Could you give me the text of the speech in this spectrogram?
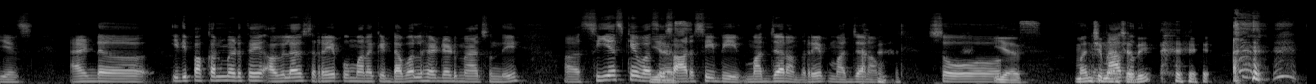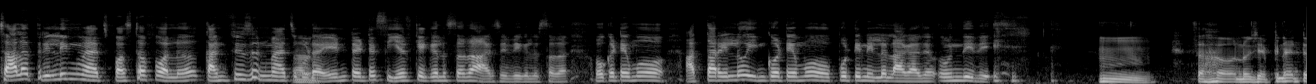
ఎస్ అండ్ ఇది పక్కన పెడితే అభిలాష్ రేపు మనకి డబల్ హెడెడ్ మ్యాచ్ ఉంది. CSK versus. ఆర్సీబీ మధ్యాహ్నం రేపు మధ్యాహ్నం. సో ఎస్ మంచి మ్యాచ్ అది. చాలా thrilling match first of all confusion match కూడా. ఏంటంటే సిఎస్కే గెలుస్తుందా ఆర్సీబీ గెలుస్తుందా? ఒకటేమో అత్తారిల్లు ఇంకోటేమో పుట్టినిల్లు లాగా ఉంది ఇది. సో నువ్వు చెప్పినట్టు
